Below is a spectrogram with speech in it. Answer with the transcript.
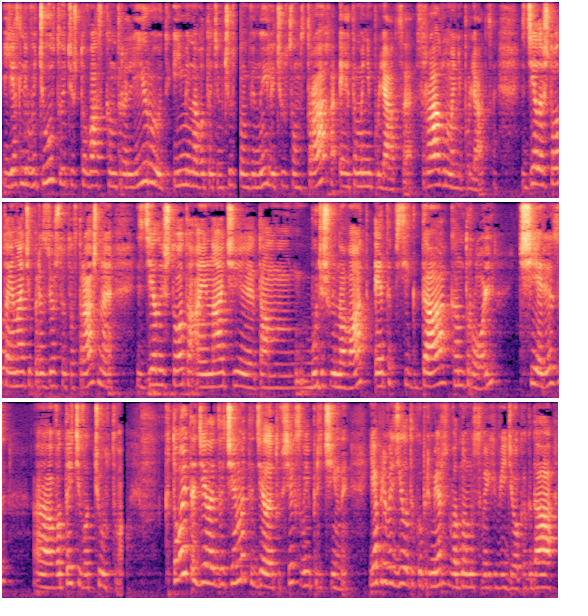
И если вы чувствуете, что вас контролируют именно вот этим чувством вины или чувством страха, это манипуляция, сразу манипуляция. Сделай что-то, а иначе произойдет что-то страшное, сделай что-то, а иначе там будешь виноват, это всегда контроль через вот эти вот чувства. Кто это делает, зачем это делает, у всех свои причины. Я приводила такой пример в одном из своих видео, когда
